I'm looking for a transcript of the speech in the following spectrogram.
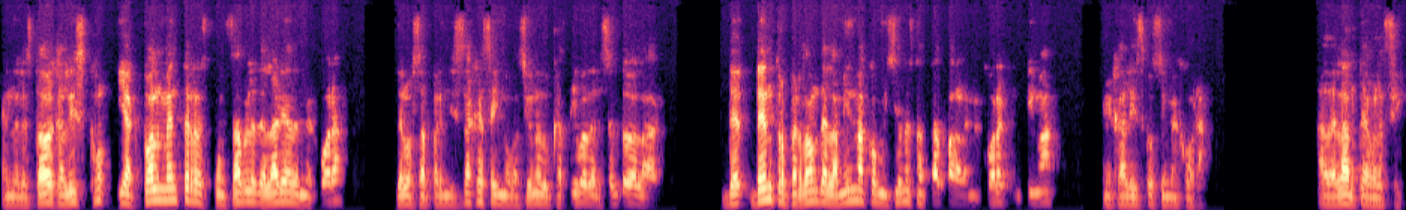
en el estado de Jalisco y actualmente responsable del área de mejora de los aprendizajes e innovación educativa del centro de la, dentro, perdón, de la misma Comisión Estatal para la Mejora Continua en Jalisco si mejora. Adelante, ahora sí.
